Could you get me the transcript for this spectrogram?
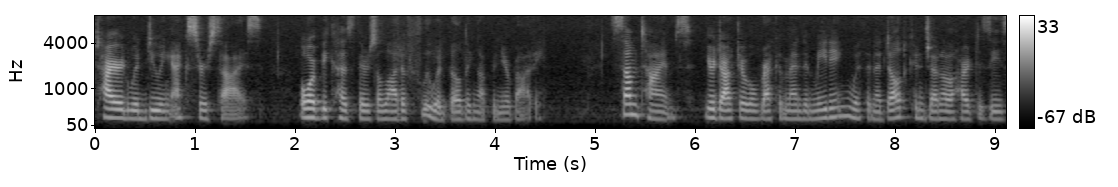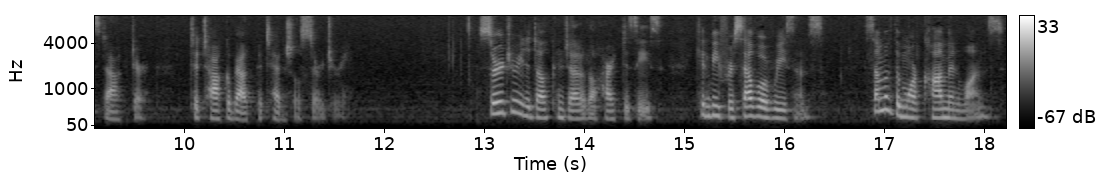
tired when doing exercise, or because there's a lot of fluid building up in your body. Sometimes your doctor will recommend a meeting with an adult congenital heart disease doctor to talk about potential surgery. Surgery in adult congenital heart disease can be for several reasons. Some of the more common ones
